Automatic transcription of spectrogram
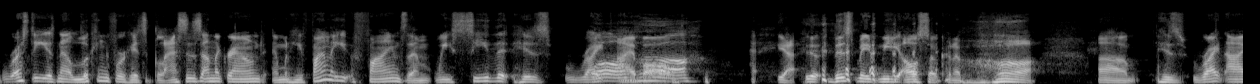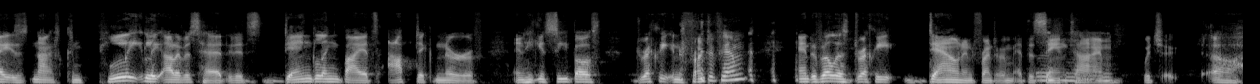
Rusty is now looking for his glasses on the ground, and when he finally finds them, we see that his right Oh, eyeball. oh. Yeah, this made me also kind of. Huh. Um, his right eye is knocked completely out of his head. It is dangling by its optic nerve, and he can see both directly in front of him and as well as directly down in front of him at the same Mhm. time. Which, uh,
